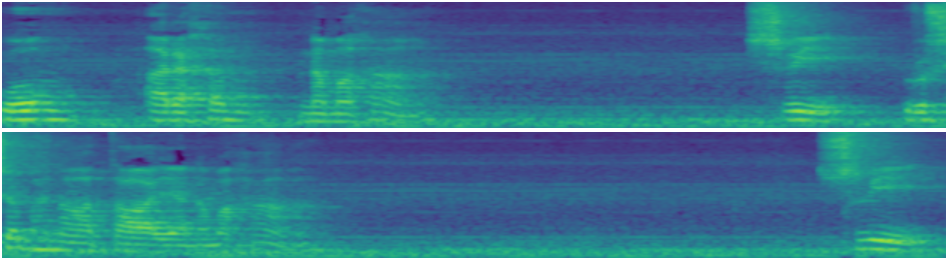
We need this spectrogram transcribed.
ಓಂ ಅರ್ಹಂ ನಮಃ. ಶ್ರೀ ವೃಷಭನಾಥಾಯ ನಮಃ. ಶ್ರೀ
